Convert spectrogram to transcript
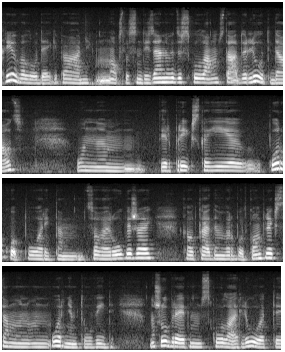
krievu valodīgi bērni. Mākslas un dizaina vidusskolā mums tādu ir ļoti daudz. Un, um, ir prieks, ka viņi porko pori tam savai robežai, kaut kādam varbūt kompleksam un, un porņem to vidi. Nu, šobrīd mums skolā ir ļoti,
